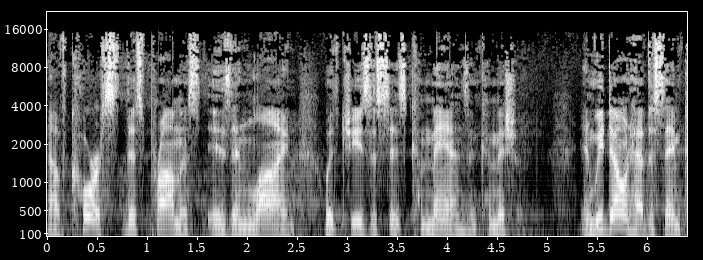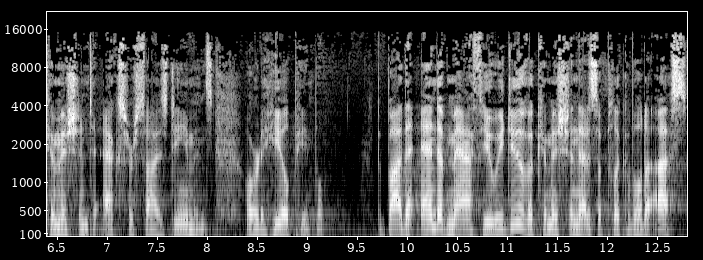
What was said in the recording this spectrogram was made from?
Now, of course, this promise is in line with Jesus' commands and commission. And we don't have the same commission to exorcise demons or to heal people. But by the end of Matthew, we do have a commission that is applicable to us,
